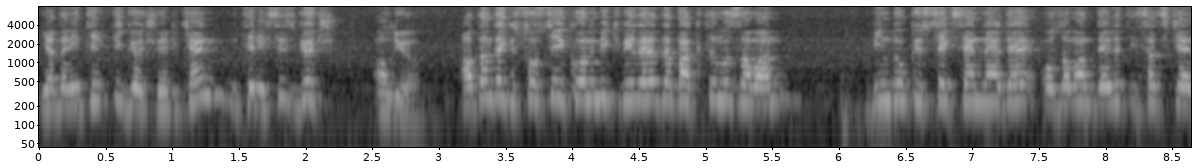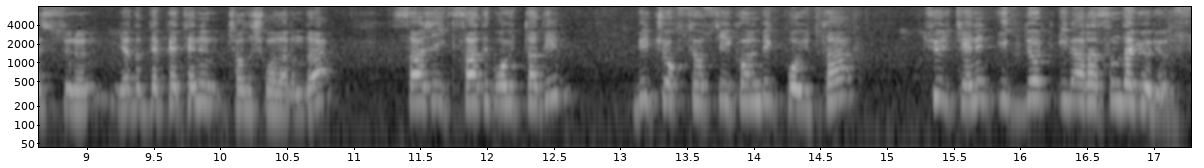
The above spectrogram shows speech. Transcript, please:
ya da nitelikli göç verirken niteliksiz göç alıyor. Adana'daki sosyoekonomik verilere de baktığımız zaman 1980'lerde o zaman Devlet İstatistik Enstitüsü'nün ya da DPT'nin çalışmalarında sadece iktisadi boyutta değil birçok sosyoekonomik boyutta Türkiye'nin ilk dört il arasında görüyoruz.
